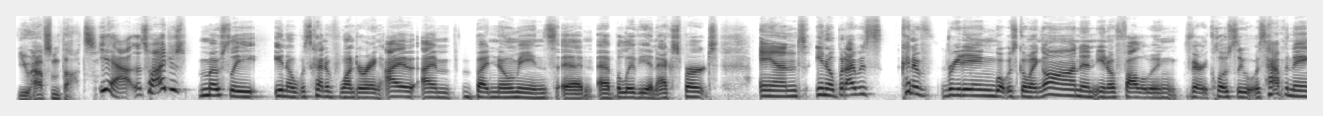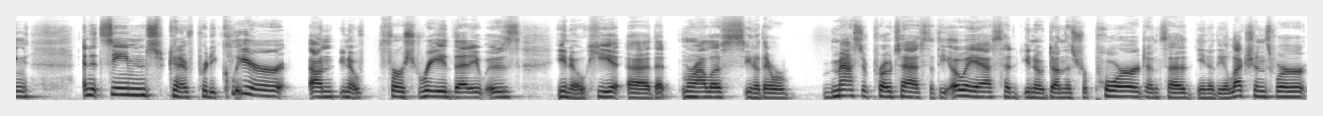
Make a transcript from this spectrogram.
you have some thoughts. Yeah, so I just mostly, you know, was kind of wondering. I, I'm by no means an, a Bolivian expert, and you know, but I was kind of reading what was going on and you know, following very closely what was happening, and it seemed kind of pretty clear on you know first read that it was you know he uh, that Morales, you know, there were massive protests that the OAS had you know done this report and said you know the elections were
